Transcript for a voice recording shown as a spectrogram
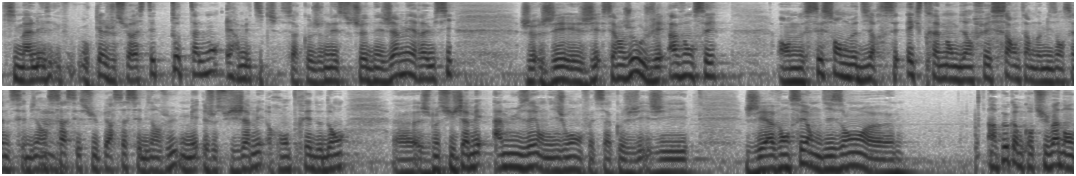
qui m'a lais- auquel je suis resté totalement hermétique. C'est-à-dire que je n'ai jamais réussi. C'est un jeu où j'ai avancé en ne cessant de me dire c'est extrêmement bien fait, ça en termes de mise en scène c'est bien, ça c'est super, ça c'est bien vu, mais je suis jamais rentré dedans, euh, je me suis jamais amusé en y jouant en fait. C'est-à-dire que j'ai avancé en me disant. euh, un peu comme quand tu vas dans,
